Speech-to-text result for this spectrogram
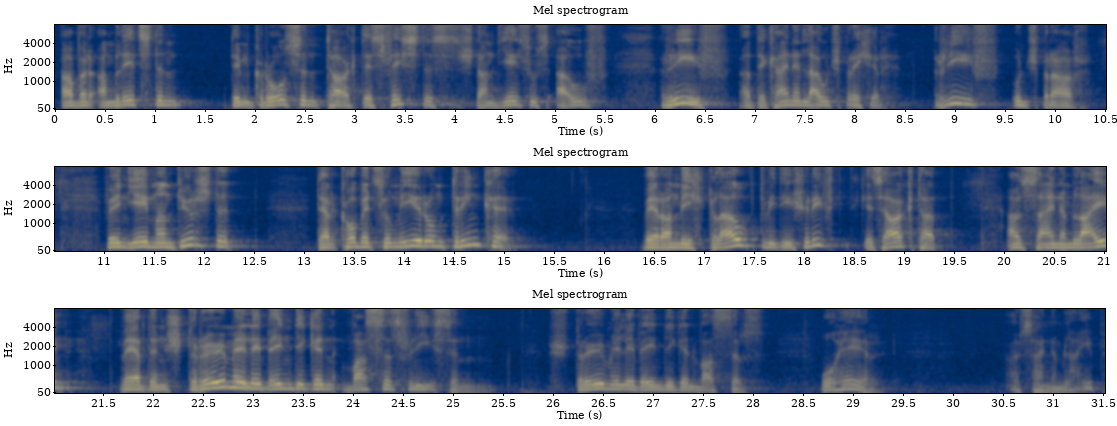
Aber am letzten, dem großen Tag des Festes, stand Jesus auf, rief, hatte keinen Lautsprecher, rief und sprach, wenn jemand dürstet, der komme zu mir und trinke. Wer an mich glaubt, wie die Schrift gesagt hat, aus seinem Leib werden Ströme lebendigen Wassers fließen. Ströme lebendigen Wassers. Woher? Aus seinem Leib,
